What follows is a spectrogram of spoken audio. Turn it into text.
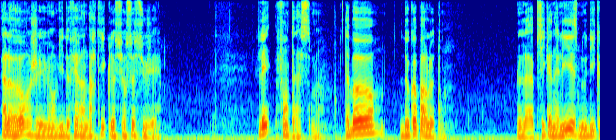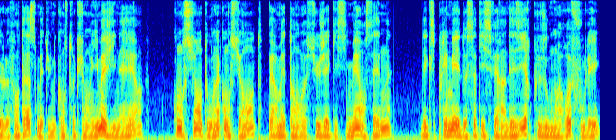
Alors, j'ai eu envie de faire un article sur ce sujet. Les fantasmes. D'abord, de quoi parle-t-on? La psychanalyse nous dit que le fantasme est une construction imaginaire, consciente ou inconsciente, permettant au sujet qui s'y met en scène d'exprimer et de satisfaire un désir plus ou moins refoulé,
